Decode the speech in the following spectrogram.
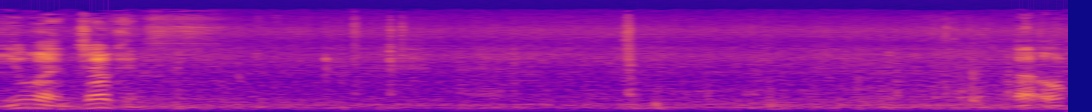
You weren't joking. Uh oh.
